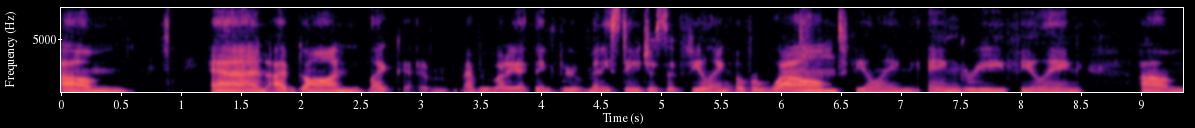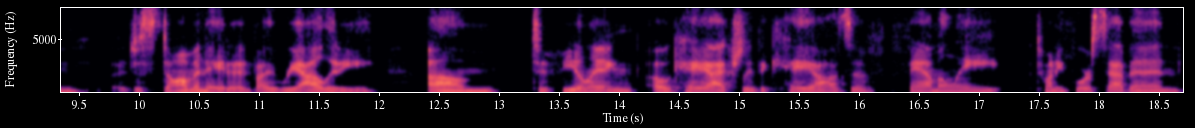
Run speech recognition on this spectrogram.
Um, and I've gone like um, everybody, I think, through many stages of feeling overwhelmed, feeling angry, feeling um, just dominated by reality, um, to feeling, okay, actually the chaos of family 24 7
